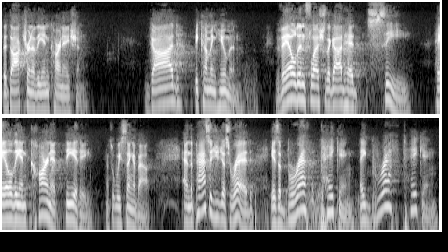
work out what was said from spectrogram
the doctrine of the incarnation. God becoming human. Veiled in flesh, the Godhead see. Hail the incarnate deity. That's what we sing about. And the passage you just read is a breathtaking, a breathtaking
